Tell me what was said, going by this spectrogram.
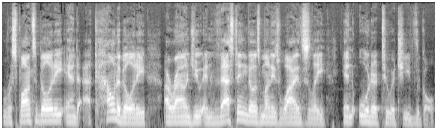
responsibility and accountability around you investing those monies wisely in order to achieve the goal.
